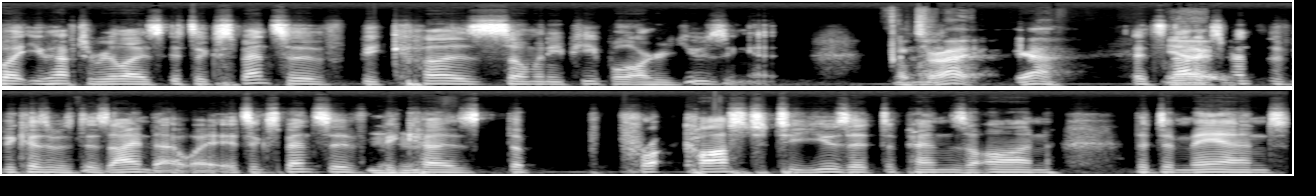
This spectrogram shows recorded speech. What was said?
but you have to realize it's expensive because so many people are using it. That's Like, right, yeah. It's not Yeah. expensive because it was designed that way. It's expensive Mhm. because the cost to use it depends on the demand,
